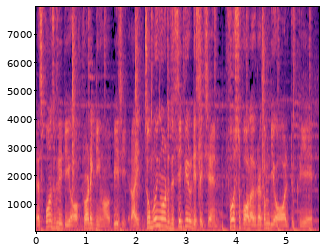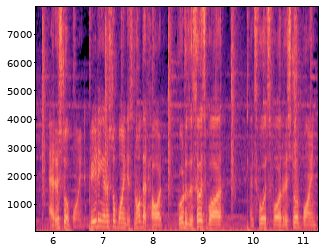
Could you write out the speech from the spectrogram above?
responsibility of protecting our pc right? So moving on to the security section first of all i recommend you all to create a restore point. Creating a restore point is not that hard. Go to the search bar and search for restore point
